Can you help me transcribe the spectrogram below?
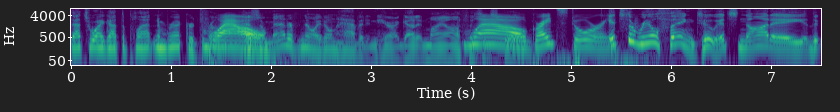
that's where I got the platinum record from. Wow. As a matter of no, I don't have it in here. I got it in my office Wow, great story. It's the real thing too. It's not a the,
